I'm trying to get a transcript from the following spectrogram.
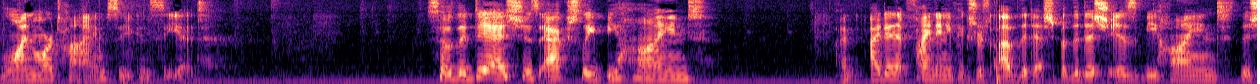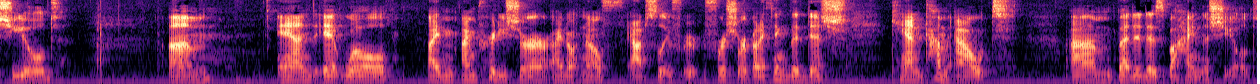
one more time so you can see it. So the dish is actually behind, I, I didn't find any pictures of the dish, but the dish is behind the shield. Um, and it will, I'm, I'm pretty sure, I don't know absolutely for, for sure, but I think the dish can come out, um, but it is behind the shield.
